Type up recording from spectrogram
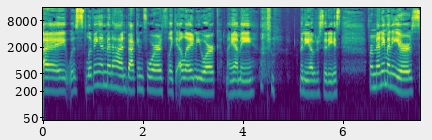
I was living in Manhattan back and forth, like LA, New York, Miami, many other cities, for many, many years.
